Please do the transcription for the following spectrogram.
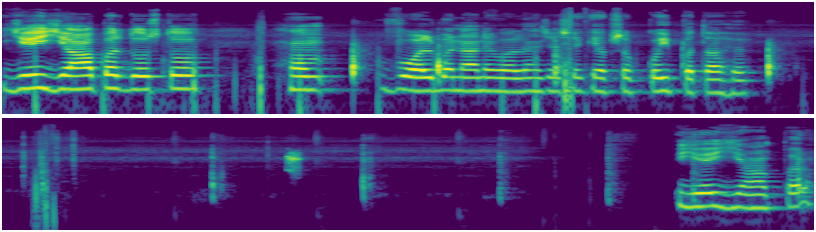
ये यहाँ पर दोस्तों हम वॉल बनाने वाले हैं, जैसे कि आप सबको ही पता है। ये यहाँ पर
